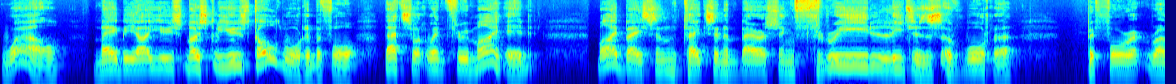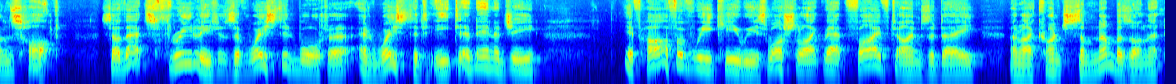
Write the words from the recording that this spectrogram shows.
Wow, maybe I used mostly used cold water before. That's what went through my head. My basin takes an embarrassing three litres of water before it runs hot. So that's three litres of wasted water and wasted heat and energy if half of we Kiwis wash like that five times a day, and I crunch some numbers on it,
